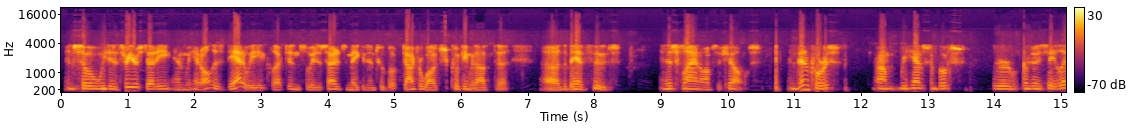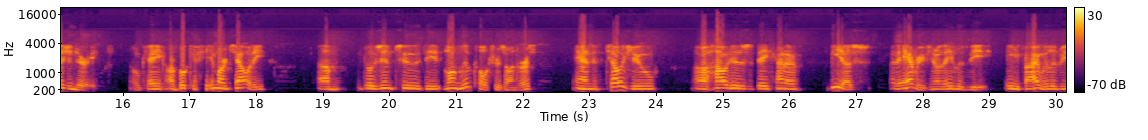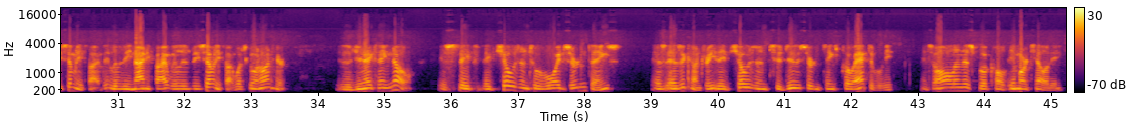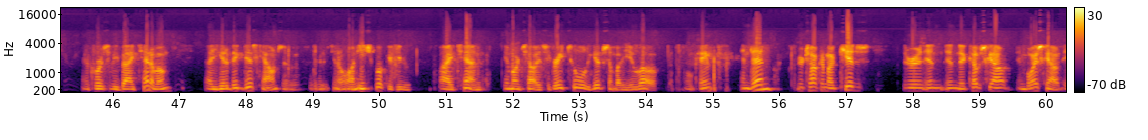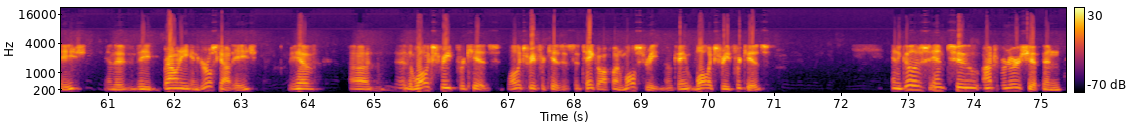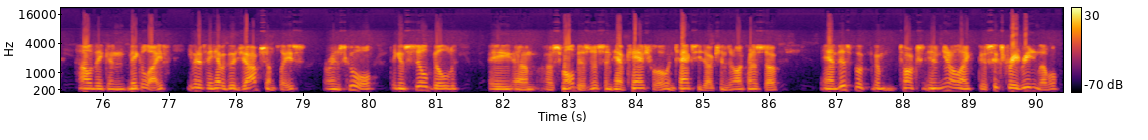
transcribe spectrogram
And so we did a three year study and we had all this data we had collected, and so we decided to make it into a book Dr. Wallach's Cooking Without the, uh, the Bad Foods. And it's flying off the shelves. And then, of course, um, we have some books that are, what do I say, legendary. Okay, our book, Immortality, um, goes into the long lived cultures on Earth and it tells you uh, how it is they kind of beat us by the average. You know, they live to be 85, we live to be 75. They live to be 95, we live to be 75. What's going on here? Is it a genetic thing? No. It's they've, they've chosen to avoid certain things as, as a country. They've chosen to do certain things proactively. It's all in this book called Immortality. And of course, if you buy 10 of them, uh, you get a big discount, uh, you know, on each book if you buy 10. Immortality. It's a great tool to give somebody you love. Okay? And then you're talking about kids – that are in, in the Cub Scout and Boy Scout age and the, the Brownie and Girl Scout age. We have uh, the Wallach Street for Kids. Wallach Street for Kids. It's a takeoff on Wall Street, okay? Wallach Street for Kids. And it goes into entrepreneurship and how they can make a life. Even if they have a good job someplace or in school, they can still build a, um, a small business and have cash flow and tax deductions and all kind of stuff and this book um, talks in, you know, like a sixth grade reading level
